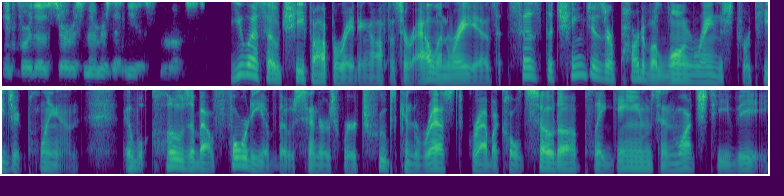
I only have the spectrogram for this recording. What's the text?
and for those service members that need us the most. USO Chief Operating Officer Alan Reyes says the changes are part of a long range strategic plan. It will close about 40 of those centers where troops can rest, grab a cold soda, play games, and watch TV,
